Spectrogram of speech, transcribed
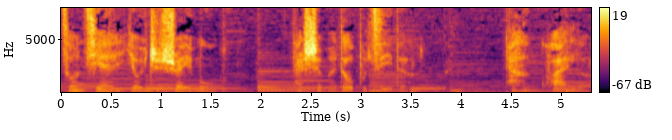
从前有一只水母，它什么都不记得，它很快乐。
